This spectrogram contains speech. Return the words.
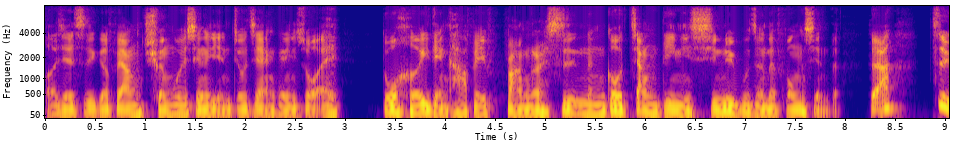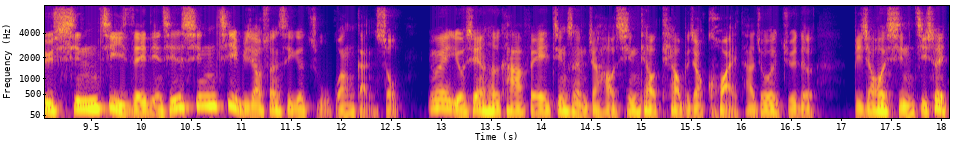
而且是一个非常权威性的研究，竟然跟你说，哎。多喝一点咖啡，反而是能够降低你心律不整的风险的。对啊，至于心悸这一点，其实心悸比较算是一个主观感受，因为有些人喝咖啡精神比较好，心跳跳比较快，他就会觉得比较会心悸，所以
